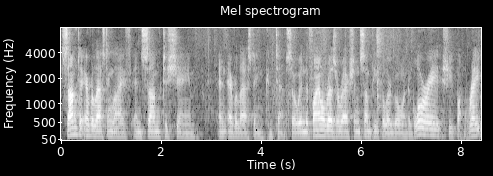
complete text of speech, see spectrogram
some to everlasting life, and some to shame and everlasting contempt. So in the final resurrection, some people are going to glory, the sheep on the right,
